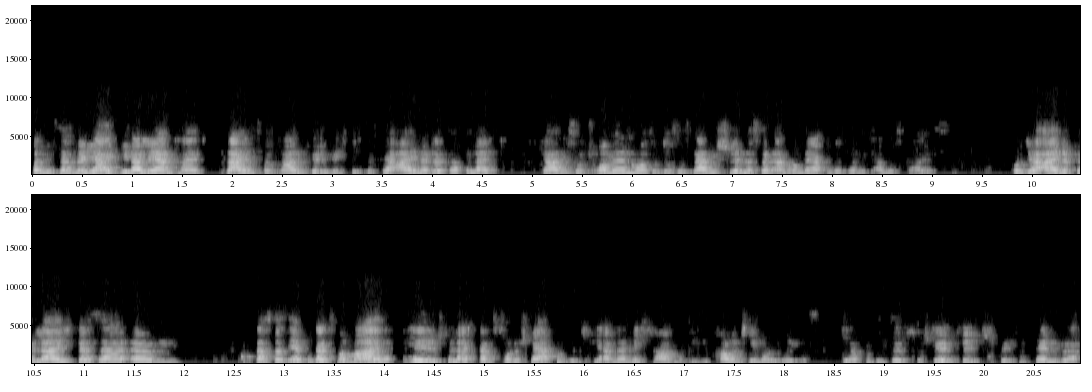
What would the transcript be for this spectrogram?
Und ich sage, naja, jeder lernt halt seins, was gerade für ihn wichtig ist. Der eine, dass er vielleicht gar nicht so trommeln muss und dass es gar nicht schlimm ist, wenn andere merken, dass er nicht alles weiß. Und der eine vielleicht, dass er ähm, das, was er für ganz normal hält, vielleicht ganz tolle Stärken sind, die die anderen nicht haben. Das ist ein Frauenthema übrigens. Stärken sind selbstverständlich, Schwächen kennen wir.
